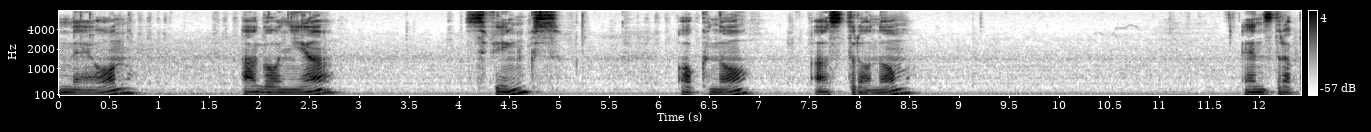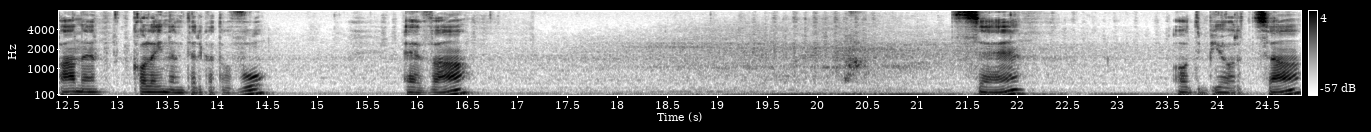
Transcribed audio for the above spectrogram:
Neon, Agonia, Sfinks, Okno, Astronom, N zdrapane, kolejna literka to W, Ewa, C, odbiorca,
